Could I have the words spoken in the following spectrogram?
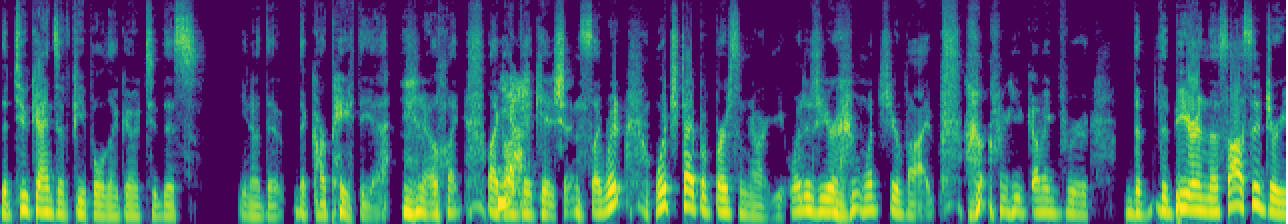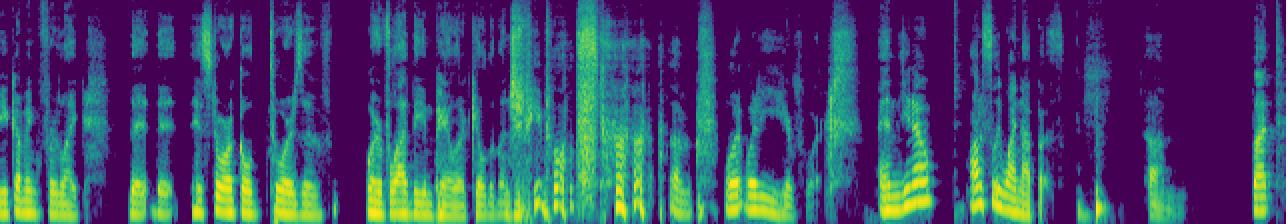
the two kinds of people that go to this you know the the Carpathia, you know, like like Yeah. on vacations. Like what which type of person are you? What is your what's your vibe? are you coming for the the beer and the sausage, or are you coming for like the the historical tours of where Vlad the Impaler killed a bunch of people? um, what what are you here for? And you know, honestly, why not both? Um, but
